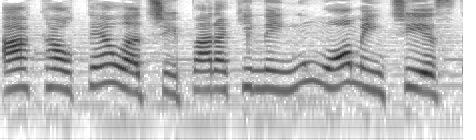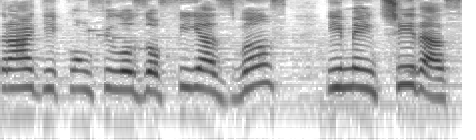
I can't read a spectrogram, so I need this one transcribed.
Acautela-te para que nenhum homem te estrague com filosofias vãs e mentiras,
